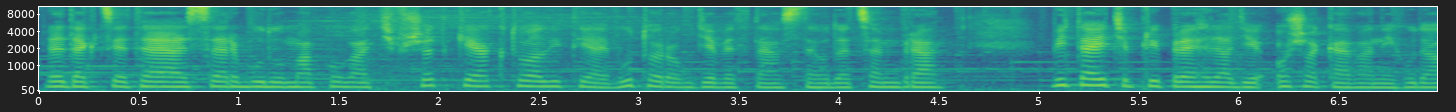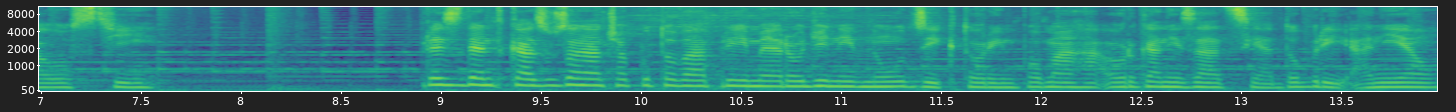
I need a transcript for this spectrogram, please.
Redakcie TSR budú mapovať všetky aktuality aj v útorok 19. decembra. Vitajte pri prehľade očakávaných udalostí. Prezidentka Zuzana Čaputová príjme rodiny v núdzi, ktorým pomáha organizácia Dobrý aniel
